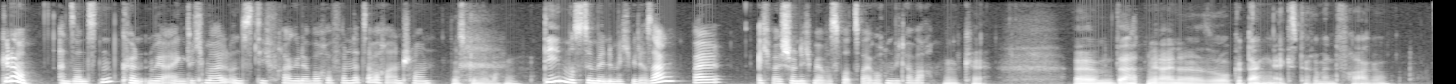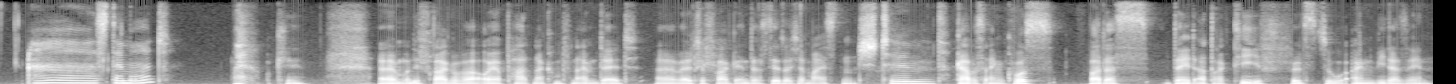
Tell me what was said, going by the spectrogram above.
Genau. Ansonsten könnten wir eigentlich mal uns die Frage der Woche von letzter Woche anschauen. Das können wir machen. Die musst du mir nämlich wieder sagen, weil ich weiß schon nicht mehr, was vor zwei Wochen wieder war. Okay. Ähm, da hatten wir eine so Gedankenexperimentfrage. Ah, Stammert. Okay. Ähm, und die Frage war, euer Partner kommt von einem Date. Äh, welche Frage interessiert euch am meisten? Stimmt. Gab es einen Kuss? War das Date attraktiv? Willst du ein Wiedersehen?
